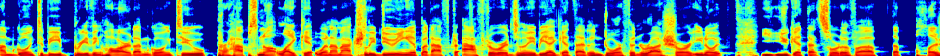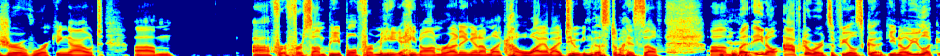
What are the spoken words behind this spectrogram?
I'm going to be breathing hard. I'm going to perhaps not like it when I'm actually doing it, but after afterwards, maybe I get that endorphin rush or, you know, it, you, you, get that sort of uh, the pleasure of working out. Um, uh, for for some people, for me, you know, I'm running and I'm like, oh, why am I doing this to myself? Um, but you know, afterwards, it feels good. You know, you look.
